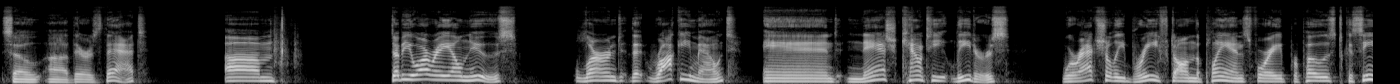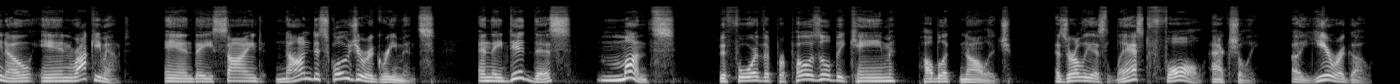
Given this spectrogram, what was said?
So uh, there's that. Um, WRAL News learned that Rocky Mount and Nash County leaders were actually briefed on the plans for a proposed casino in Rocky Mount, and they signed non disclosure agreements. And they did this months before the proposal became public knowledge. As early as last fall, actually, a year ago,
